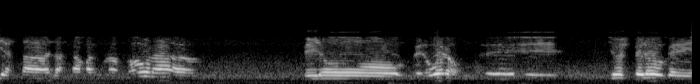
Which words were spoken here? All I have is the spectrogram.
ya está, la está vacunando ahora, pero, pero bueno, eh, yo espero que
